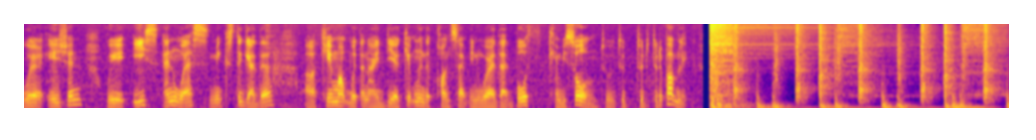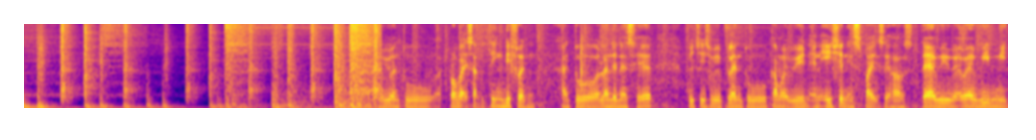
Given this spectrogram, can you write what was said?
We're Asian, we're East and West mixed together, uh, came up with an idea, came up with the concept in where that both can be sold to, to, to, to the public. We want to provide something different uh, to Londoners here, which is we plan to come up with an Asian-inspired house. There we where we meet.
